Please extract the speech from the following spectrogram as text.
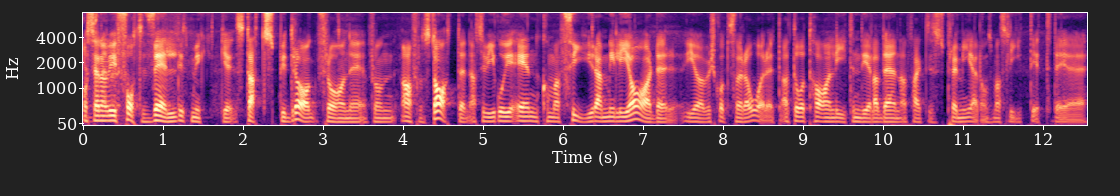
och sen har vi fått väldigt mycket statsbidrag från, eh, från, ja, från staten. Alltså vi går ju 1,4 miljarder i överskott förra året. Att då ta en liten del av den att faktiskt premiera de som har slitit. Det,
